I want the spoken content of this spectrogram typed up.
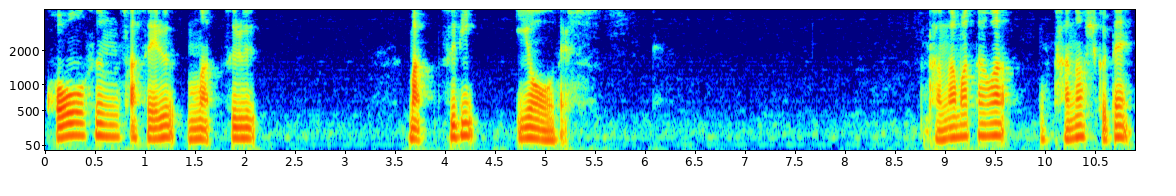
興奮させる祭り、祭りようです。七夕は楽しくて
